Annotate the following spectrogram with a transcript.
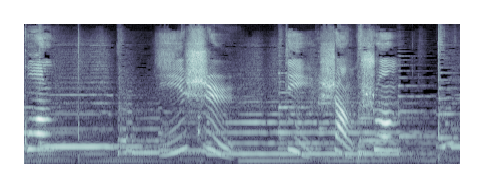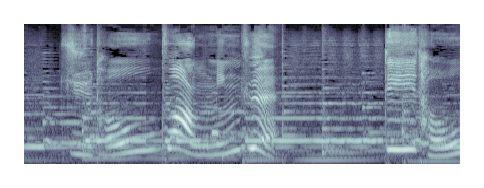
光，疑是地上霜。举头望明月，低头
